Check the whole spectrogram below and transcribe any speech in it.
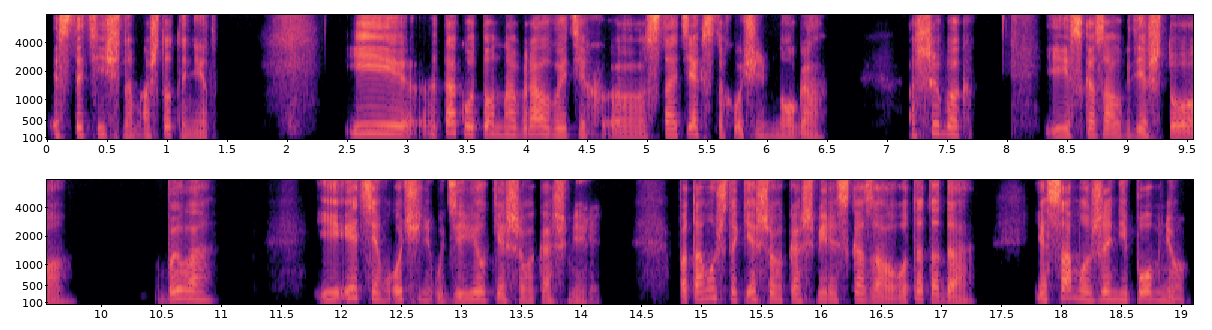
эстетичным, а что-то нет. И так вот он набрал в этих 100 э, текстах очень много ошибок и сказал, где что было. И этим очень удивил Кешева Кашмири. Потому что Кешева Кашмири сказал, вот это да, я сам уже не помню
